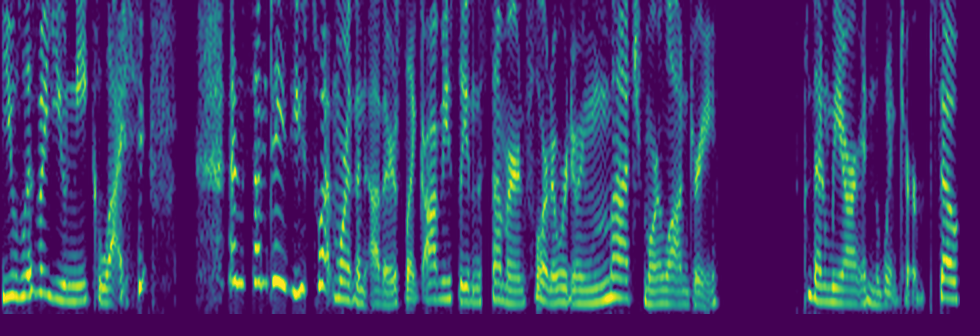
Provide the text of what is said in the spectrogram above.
you live a unique life. And some days you sweat more than others. Like obviously in the summer in Florida, we're doing much more laundry than we are in the winter. So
